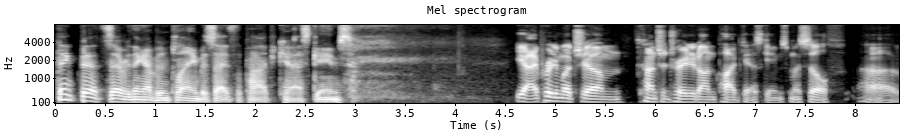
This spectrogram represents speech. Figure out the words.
think that's everything I've been playing besides the podcast games. Yeah, I pretty much um concentrated on podcast games myself. Uh,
